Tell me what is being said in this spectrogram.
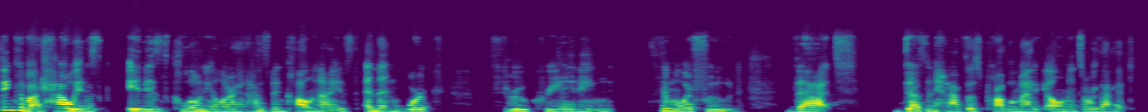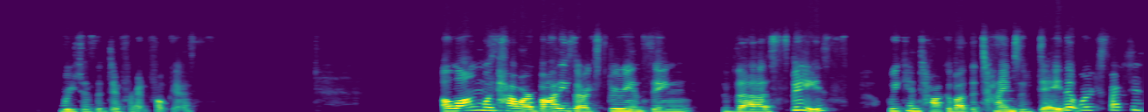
think about how it is it is colonial or has been colonized and then work through creating similar food that doesn't have those problematic elements or that reaches a different focus. Along with how our bodies are experiencing the space, we can talk about the times of day that we're expected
